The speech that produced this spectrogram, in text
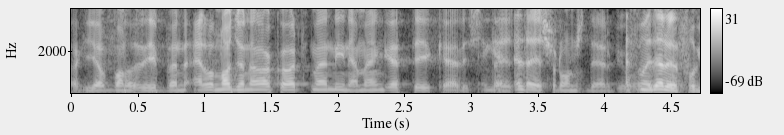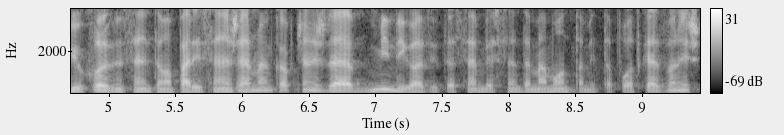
aki abban az évben el, nagyon el akart menni, nem engedték el, és Igen, teljes, ez- teljes roncsderbi Ezt volt. majd elő fogjuk hozni szerintem a Paris Saint-Germain kapcsán is, de mindig az jut eszembe, és szerintem már mondtam itt a podcastban is,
